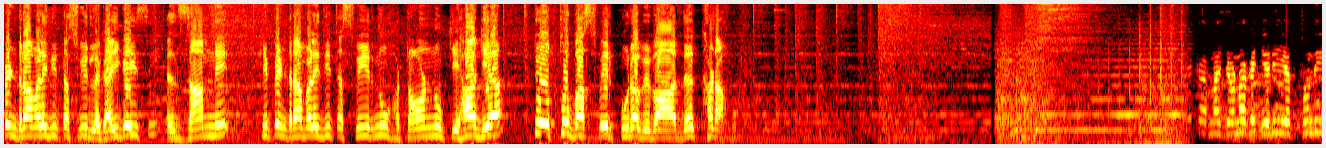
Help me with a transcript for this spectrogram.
ਭਿੰਡਰਾਂ ਵਾਲੇ ਦੀ ਤਸਵੀਰ ਲਗਾਈ ਗਈ ਸੀ। ਇਲਜ਼ਾਮ ਨੇ ਕਿ ਭਿੰਡਰਾਂ ਵਾਲੇ ਦੀ ਤਸਵੀਰ ਨੂੰ ਹਟਾਉਣ ਨੂੰ ਕਿਹਾ ਗਿਆ। ਤੇ ਉੱਥੋਂ ਬਸ ਫਿਰ ਪੂਰਾ ਵਿਵਾਦ ਖੜਾ ਹੋ ਕਰਨਾ ਚਾਹੁੰਦਾ ਕਿ ਜਿਹੜੀ ਇੱਥੋਂ ਦੀ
